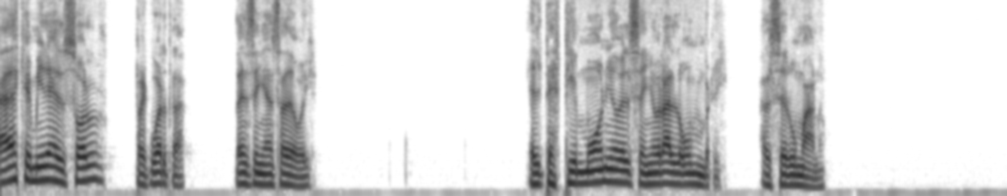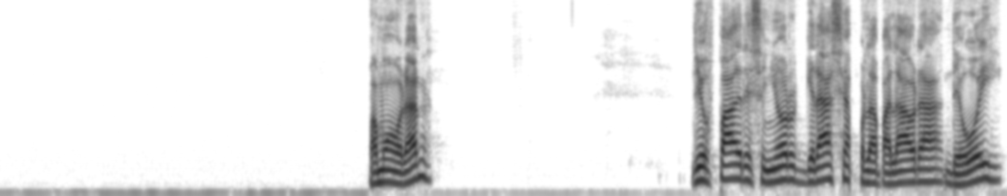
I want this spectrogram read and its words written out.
Cada vez que mires el sol, recuerda la enseñanza de hoy. El testimonio del Señor al hombre, al ser humano. Vamos a orar. Dios Padre, Señor, gracias por la palabra de hoy.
